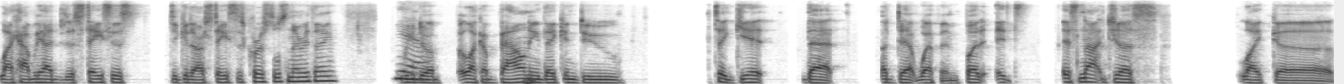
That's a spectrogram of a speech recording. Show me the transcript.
like how we had the stasis to get our stasis crystals and everything. Yeah. We can do a like a bounty they can do to get that adept weapon, but it's it's not just like a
